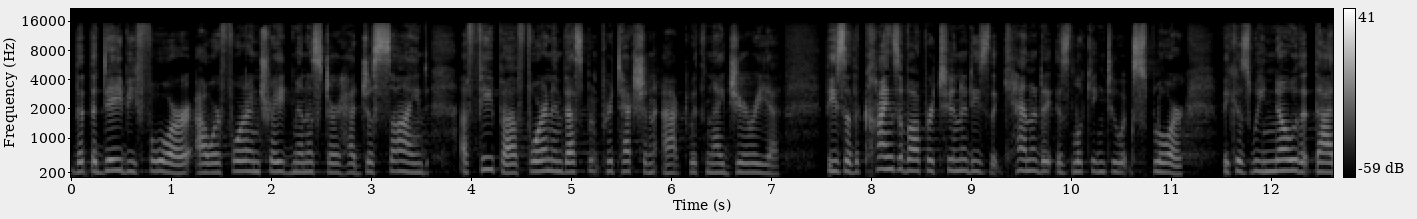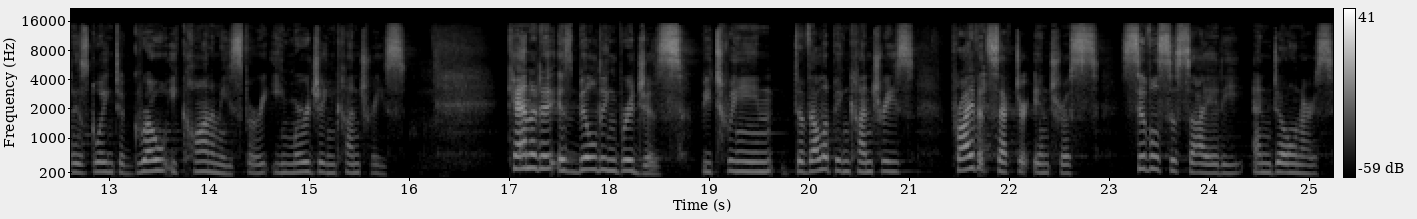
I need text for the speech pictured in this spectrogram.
that the day before, our foreign trade minister had just signed a FIPA, Foreign Investment Protection Act, with Nigeria. These are the kinds of opportunities that Canada is looking to explore because we know that that is going to grow economies for emerging countries. Canada is building bridges between developing countries, private sector interests, civil society, and donors.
